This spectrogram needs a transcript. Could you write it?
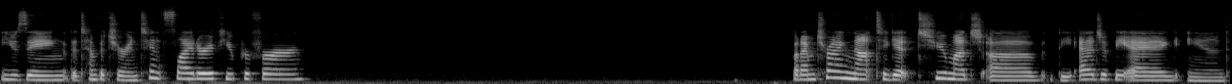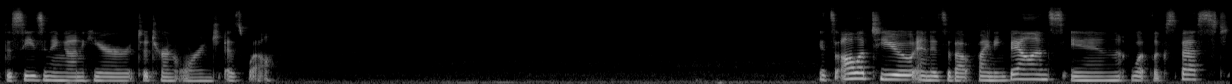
using the temperature and tint slider if you prefer. But I'm trying not to get too much of the edge of the egg and the seasoning on here to turn orange as well. It's all up to you and it's about finding balance in what looks best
